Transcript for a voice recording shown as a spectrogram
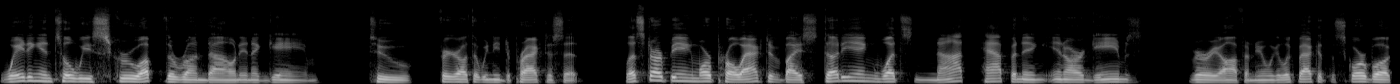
waiting until we screw up the rundown in a game to figure out that we need to practice it, let's start being more proactive by studying what's not happening in our games very often. You know, we look back at the scorebook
